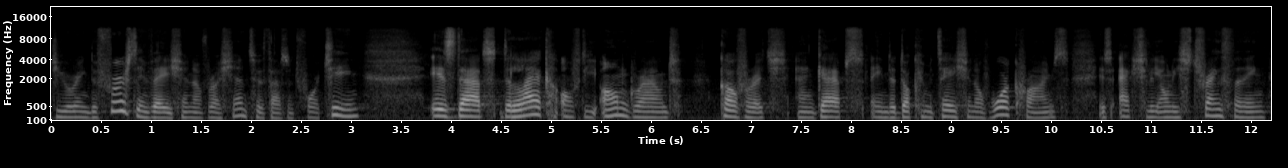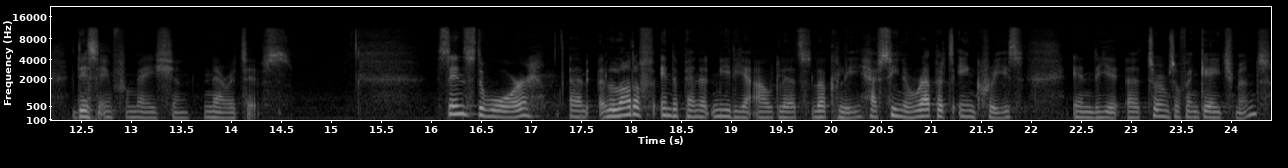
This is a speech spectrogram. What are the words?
during the first invasion of Russia in 2014 is that the lack of the on-ground coverage and gaps in the documentation of war crimes is actually only strengthening disinformation narratives. Since the war, um, a lot of independent media outlets, luckily, have seen a rapid increase in the uh, terms of engagement.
